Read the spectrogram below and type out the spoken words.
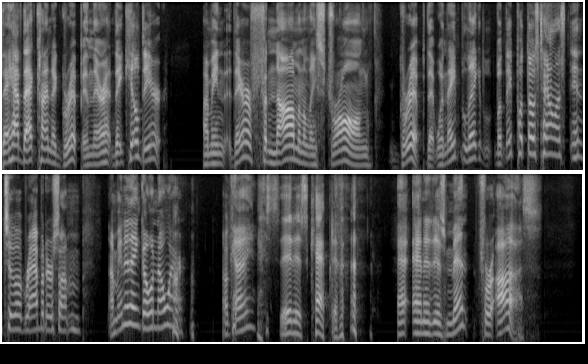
They have that kind of grip in there. They kill deer. I mean, they're a phenomenally strong grip that when they leg- when they put those talents into a rabbit or something, I mean, it ain't going nowhere. Okay, It's, it is captive. And it is meant for us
